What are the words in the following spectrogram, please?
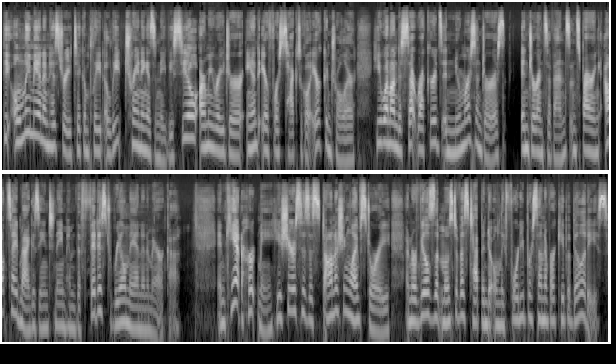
The only man in history to complete elite training as a Navy SEAL, Army Ranger, and Air Force Tactical Air Controller, he went on to set records in numerous endurance, endurance events, inspiring Outside Magazine to name him the fittest real man in America. In Can't Hurt Me, he shares his astonishing life story and reveals that most of us tap into only 40% of our capabilities.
